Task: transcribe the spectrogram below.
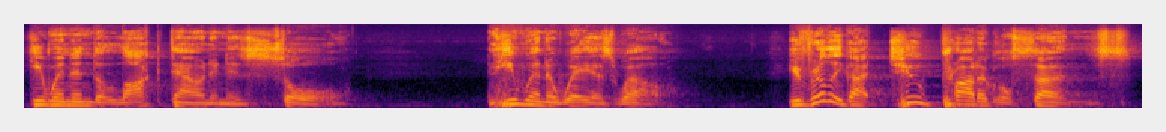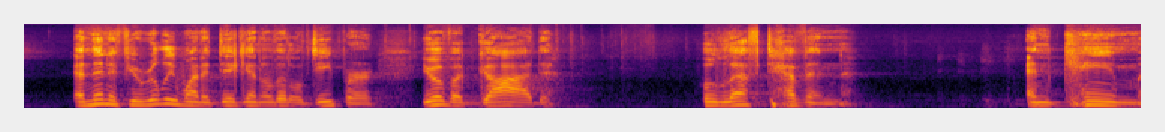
He went into lockdown in his soul. And he went away as well. You've really got two prodigal sons. And then, if you really want to dig in a little deeper, you have a God who left heaven and came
